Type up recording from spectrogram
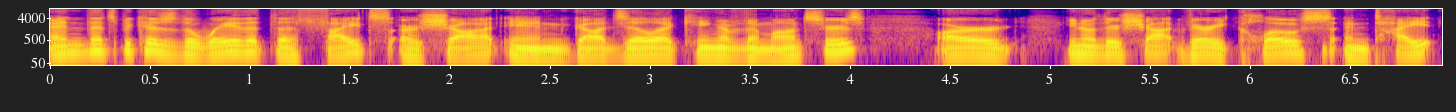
And that's because the way that the fights are shot in Godzilla King of the Monsters are, you know, they're shot very close and tight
